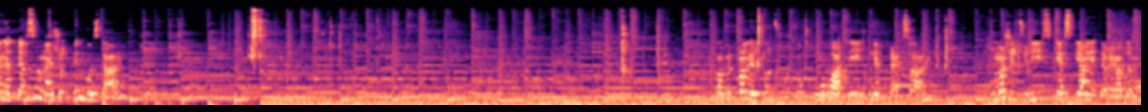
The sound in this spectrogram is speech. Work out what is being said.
À notre persil, on ajoute une gousse d'ail. On peut prendre le dos du couteau pour râter le pressail. Moi, j'utilise qu'est-ce qu'il y a à l'intérieur de mon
